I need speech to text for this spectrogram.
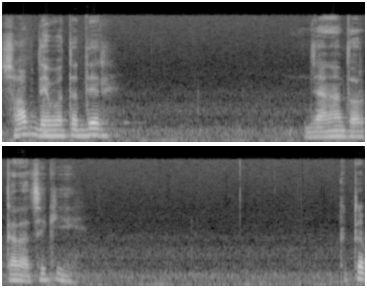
সব দেবতাদের জানা দরকার আছে কি? একটা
